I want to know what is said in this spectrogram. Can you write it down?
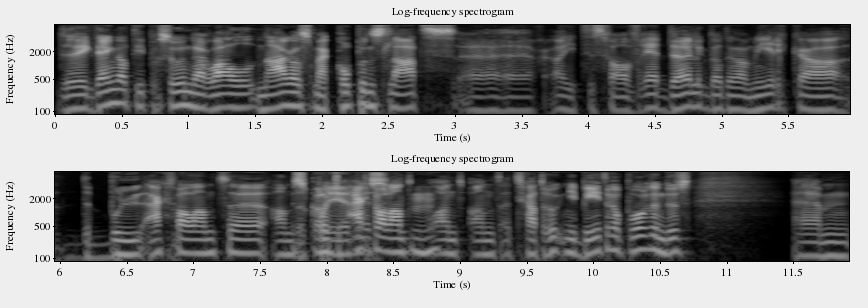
Dus ik denk dat die persoon daar wel nagels met koppen slaat. Eh, het is wel vrij duidelijk dat in Amerika de boel echt wel aan het, eh, aan het, potje echt wel aan het, aan het- aan het- het gaat er ook niet beter op worden. Dus ehm,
